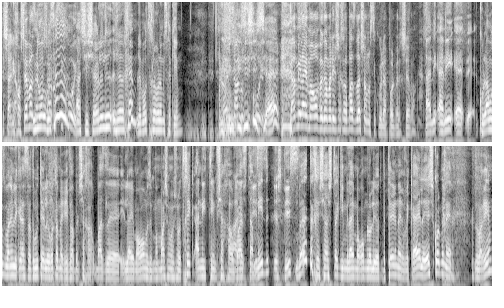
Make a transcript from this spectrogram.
כשאני חושב על זה, לא נו השארנו בסדר, סיכוי. אז שישאר לי להילחם, למה הוא צריך לבוא למשחקים? לא השארנו סיכוי. שיישאר. גם אילי מרום וגם אני ושחר בז לא השארנו סיכוי להפועל באר שבע. אני, אני, אה, אה, כולם מוזמנים להיכנס לטוויטר לראות את המריבה בין שחר בז לאילי מרום, זה ממש ממש מצחיק, אני טים שחר אה, בז יש? תמיד. יש דיס? בטח, יש אשטג עם אילי מרום לא להיות בטרנר וכאלה, יש כל מיני דברים.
